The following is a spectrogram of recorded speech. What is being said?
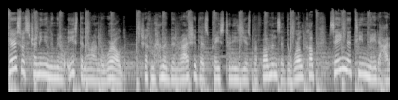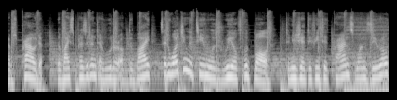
Here's what's trending in the Middle East and around the world. Sheikh Mohammed bin Rashid has praised Tunisia's performance at the World Cup, saying the team made Arabs proud. The vice president and ruler of Dubai said watching the team was real football. Tunisia defeated France 1 0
